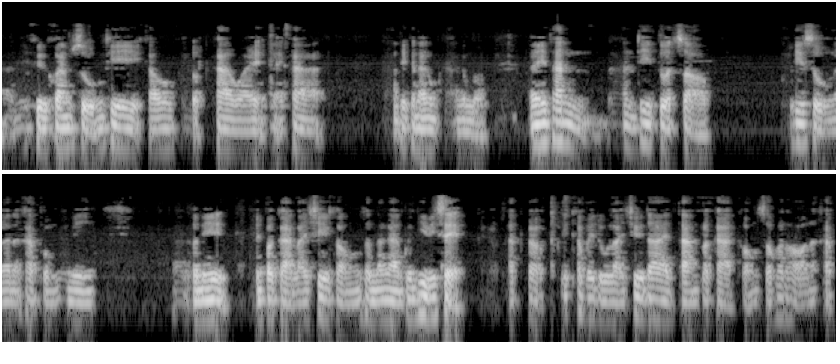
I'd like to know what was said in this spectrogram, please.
อันนี้คือความสูงที่เขากำหนดค่าไว้ในค่าที่คณะกรรมการกำหนดอันนี้ท่านท่านที่ตรวจสอบที่สูงแล้วนะครับ ผมก็มี ตัวนี้เป็นประกาศรายชื่อของสำนักงานพื้นที่พิเศษครับท่านก็คลิกเข้าไปดูรายชื่อได้ตามประกาศของสพทนะครับ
